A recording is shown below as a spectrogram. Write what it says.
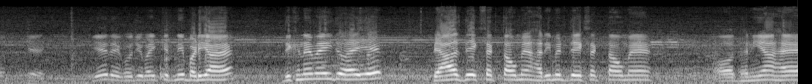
ओके। ये देखो जी भाई कितनी बढ़िया है। दिखने में ही जो है ये प्याज देख सकता हूँ मैं हरी मिर्च देख सकता हूँ मैं और धनिया है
